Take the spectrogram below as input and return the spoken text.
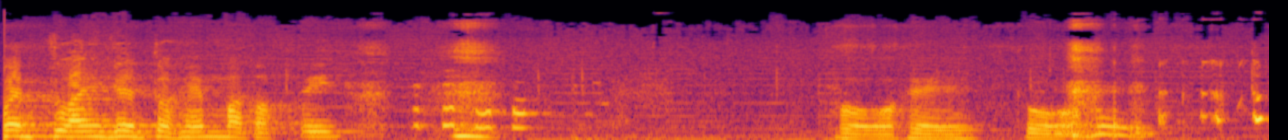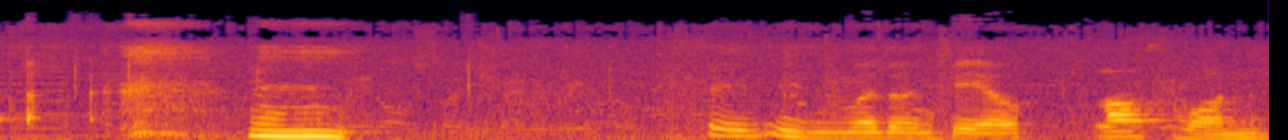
Went flying into him, motherfucker. oh hey, oh hey. Il-madon fijaw. Last one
